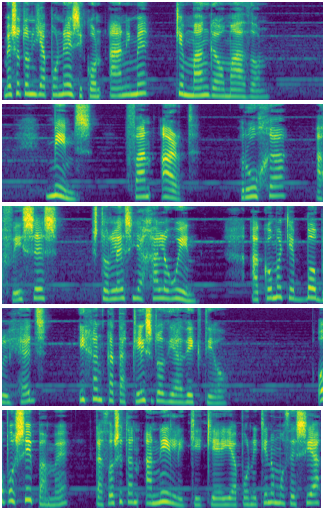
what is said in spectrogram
μέσω των Ιαπωνέζικων άνιμε και μάγκα ομάδων. Memes, fan art, ρούχα, αφήσει, στολές για Halloween, ακόμα και bobbleheads είχαν κατακλείσει το διαδίκτυο. Όπως είπαμε, καθώς ήταν ανήλικη και η Ιαπωνική νομοθεσία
